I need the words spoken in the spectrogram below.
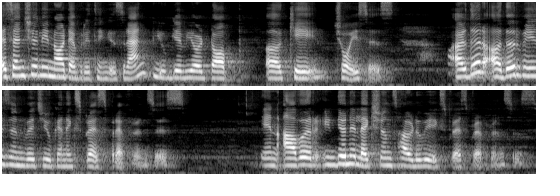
essentially not everything is ranked. You give your top uh, K choices. Are there other ways in which you can express preferences? In our Indian elections, how do we express preferences?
